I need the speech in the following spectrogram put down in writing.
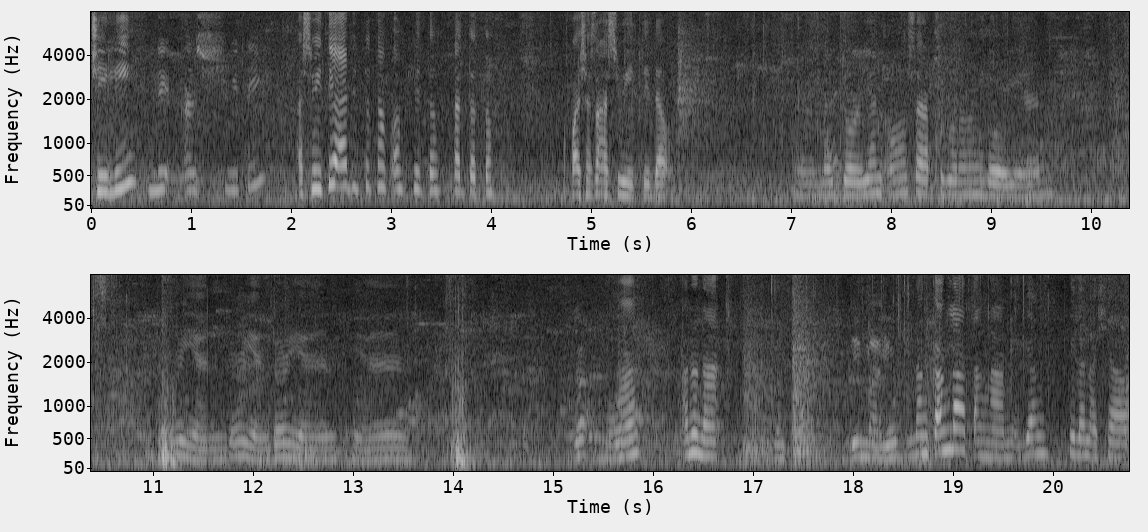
Chili? Hindi, ashwiti. Aswiti, ah, dito to. Oh, dito. Kadto to.Apa siya sa aswiti daw. Ah, may durian. Oh, sarap siguro ng durian. Durian, durian, durian. Yan. Ha? Ano na? Di mayo. Langka ang latang namin. Yang pila na siya.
